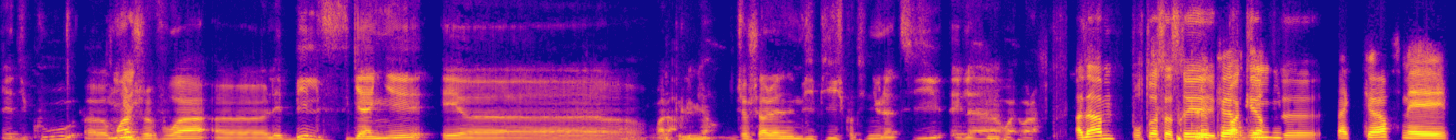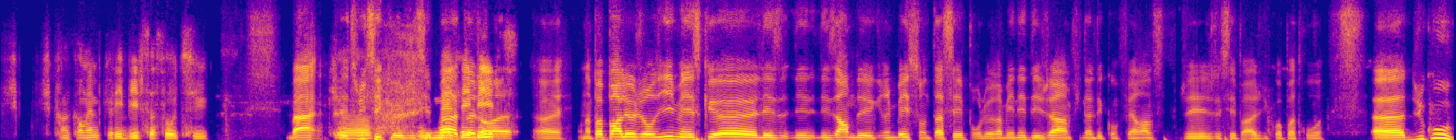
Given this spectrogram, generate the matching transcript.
Et du coup, euh, moi, je vois euh, les Bills gagner et euh, voilà. Un peu lumière. Josh Allen MVP, je continue là-dessus. Et là, Mm. ouais, voilà. Adam, pour toi, ça serait Packers. euh, Packers, mais je, je crains quand même que les Bills, ça soit au-dessus. Bah, Donc, le truc, euh, c'est que je je sais pas. genre, euh, ouais, on n'a pas parlé aujourd'hui, mais est-ce que les, les, les armes de Green Bay sont assez pour le ramener déjà en finale des conférences? Je je sais pas, j'y crois pas trop. hein. Euh, du coup,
